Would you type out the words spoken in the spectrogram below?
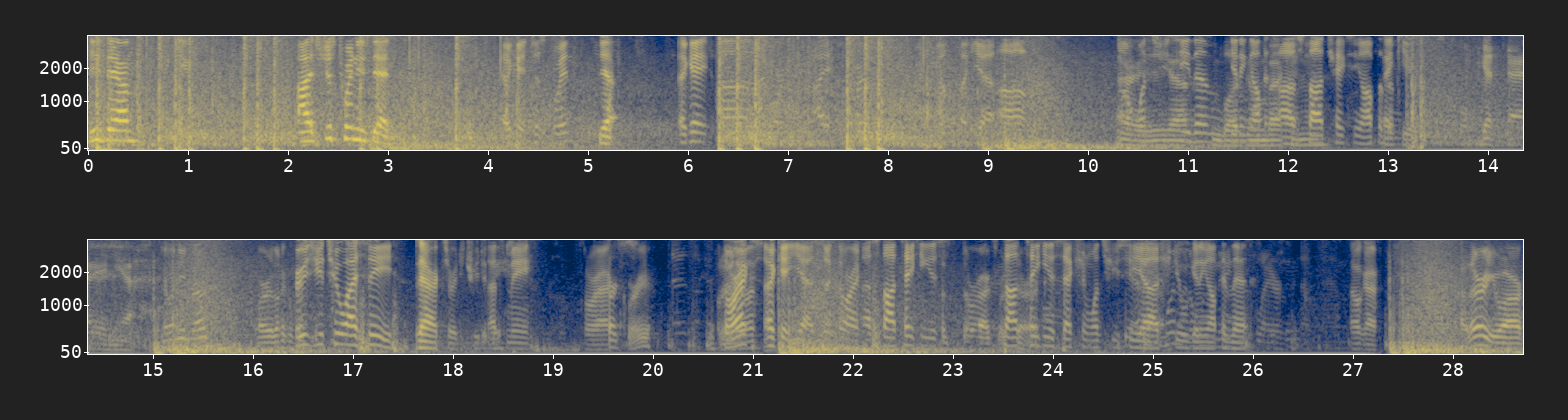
He's down. Thank you. Uh, it's just Twin who's dead. Okay, just Twin? Yeah. Okay, uh, I but yeah, um, uh, once you, see them getting up, uh, start chasing after Thank them. you. Anyone need meds? Or looking for Who's your two IC? Zarek's already treated That's me. me. Thorax. Where are you? Thorax? Okay, yeah, so Thorax, uh, start taking his, Thorax, start where's taking a section once you see, uh, Steel getting up in there. Okay. Oh, there you are.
